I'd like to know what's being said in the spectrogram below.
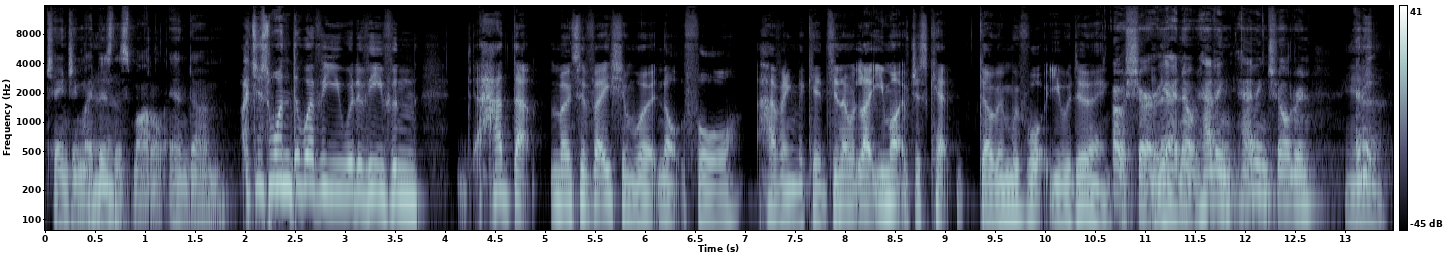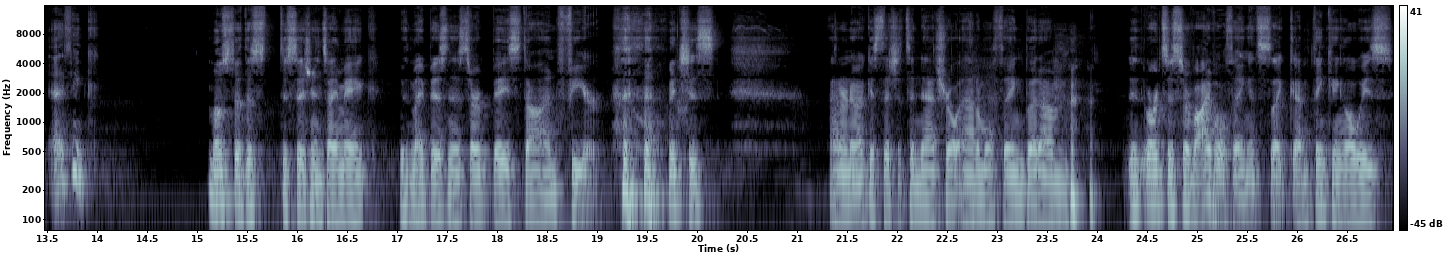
changing my yeah. business model. And um, I just wonder whether you would have even had that motivation were it not for having the kids. You know, like you might have just kept going with what you were doing. Oh, sure, you know? yeah, no, having having children. Yeah. I, I think most of the decisions I make with my business are based on fear, which is I don't know. I guess that's just a natural animal thing, but um, or it's a survival thing. It's like I'm thinking always,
